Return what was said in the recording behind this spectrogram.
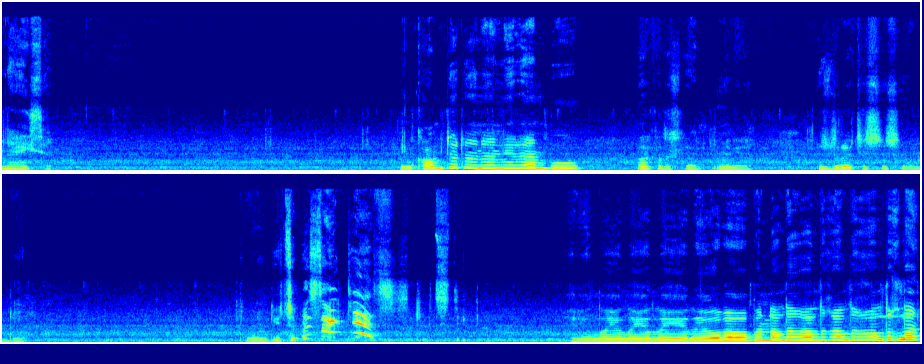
Neyse. Kampüterden önerilen bu arkadaşlar ona göre. Ücretsiz sandı. Şuradan geçemezsek geçtik. Yala yala yala yala. Oba bunu aldık aldık aldık aldık lan.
